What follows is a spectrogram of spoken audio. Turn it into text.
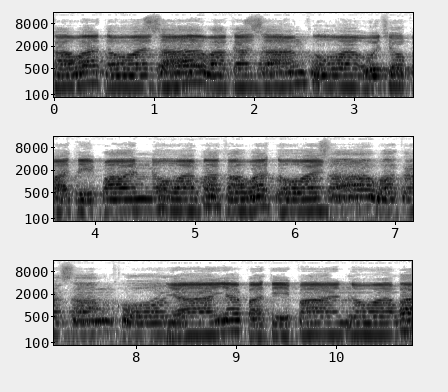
คะวะโตสาวกสังโฆอุชุปฏิปันโนภะคะวะโตสาวกสังโฆ ยายปฏิปันโนภะ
